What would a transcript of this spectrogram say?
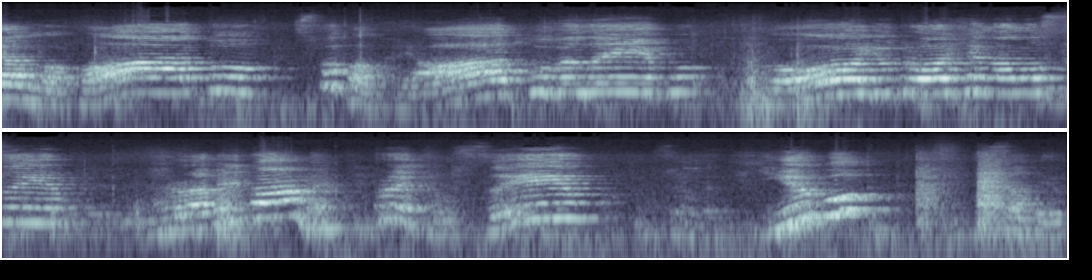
взяв лопату, скопав грядку велику, злою трохи наносив, грабельками притрусив, зробив дірку, садив.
